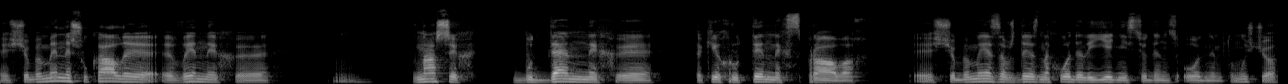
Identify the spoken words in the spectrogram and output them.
Е, щоб ми не шукали винних е, в наших буденних таких рутинних справах, щоб ми завжди знаходили єдність один з одним, тому що.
